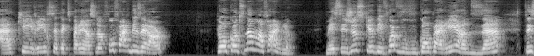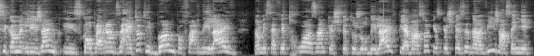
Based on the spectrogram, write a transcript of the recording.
acquérir cette expérience-là. Il faut faire des erreurs. Puis on continue à en faire, là. Mais c'est juste que des fois, vous vous comparez en disant, tu sais, c'est comme les gens, ils se comparaient en disant, hey, toi, t'es bonne pour faire des lives. Non, mais ça fait trois ans que je fais toujours des lives. Puis avant ça, qu'est-ce que je faisais dans la vie? J'enseignais.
